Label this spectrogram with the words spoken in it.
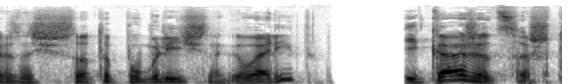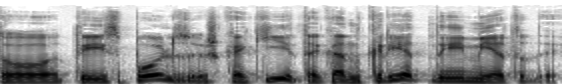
э, значит, что-то публично говорит, и кажется, что ты используешь какие-то конкретные методы.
